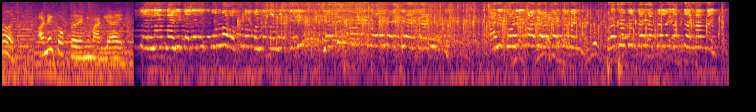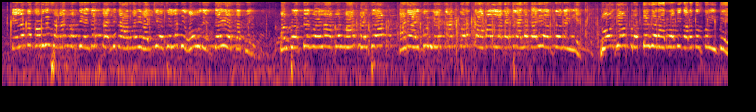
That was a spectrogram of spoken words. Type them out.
मत अनेक डॉक्टरांनी मांडले आहे करणार नाही कदाचित पूर्ण हॉस्पिटल बंद करण्यात येईल याची कारवाई नोंद घ्यायची आहे त्या दिवशी. आणि कोणी मागे हटायचं नाही प्रशासन काही आपल्याला येऊन करणार नाही. केलं तर करू दे सगळ्यांवरती एकच काहीतरी कारवाई व्हायची असेल ना ती होऊ दे काही हरकत नाही. पण प्रत्येक वेळेला आपण मार खायचा आणि ऐकून घ्यायचं आणि परत कामाला लागायचं याला काही अर्थ नाहीये. रोज येऊन प्रत्येक जण आरवावी करत असतो इथे.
